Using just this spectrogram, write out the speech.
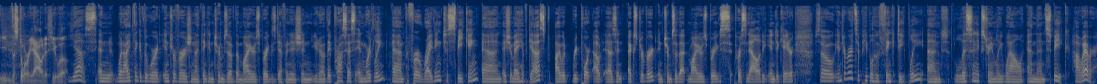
the story out, if you will? Yes. And when I think of the word introversion, I think in terms of the Myers Briggs definition, you know, they process inwardly and prefer writing to speaking. And as you may have guessed, I would report out as an extrovert in terms of that Myers Briggs personality indicator. So introverts are people who think deeply and listen extremely well and then speak. However,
